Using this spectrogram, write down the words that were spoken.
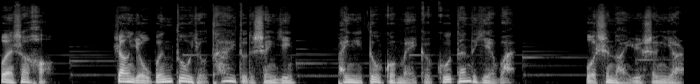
晚上好，让有温度、有态度的声音陪你度过每个孤单的夜晚。我是暖玉声音儿。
